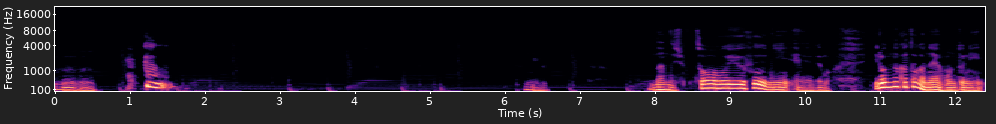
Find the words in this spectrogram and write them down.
うんうん。うん。うんなんでしょう。そういうふうに、えーでも、いろんな方がね、本当に、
